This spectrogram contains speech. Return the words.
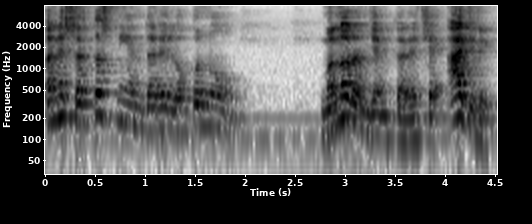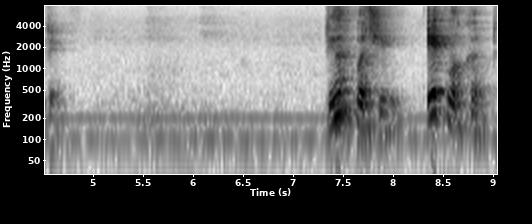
અને સર્કસની અંદર એ લોકોનું મનોરંજન કરે છે આ જ રીતે. ત્યાર પછી એક વખત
